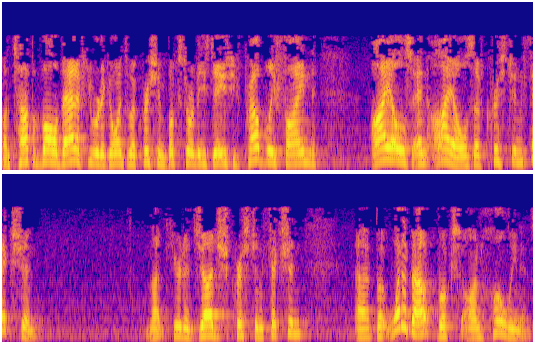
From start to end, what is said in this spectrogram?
On top of all that, if you were to go into a Christian bookstore these days, you'd probably find aisles and aisles of Christian fiction. I'm not here to judge Christian fiction, uh, but what about books on holiness?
